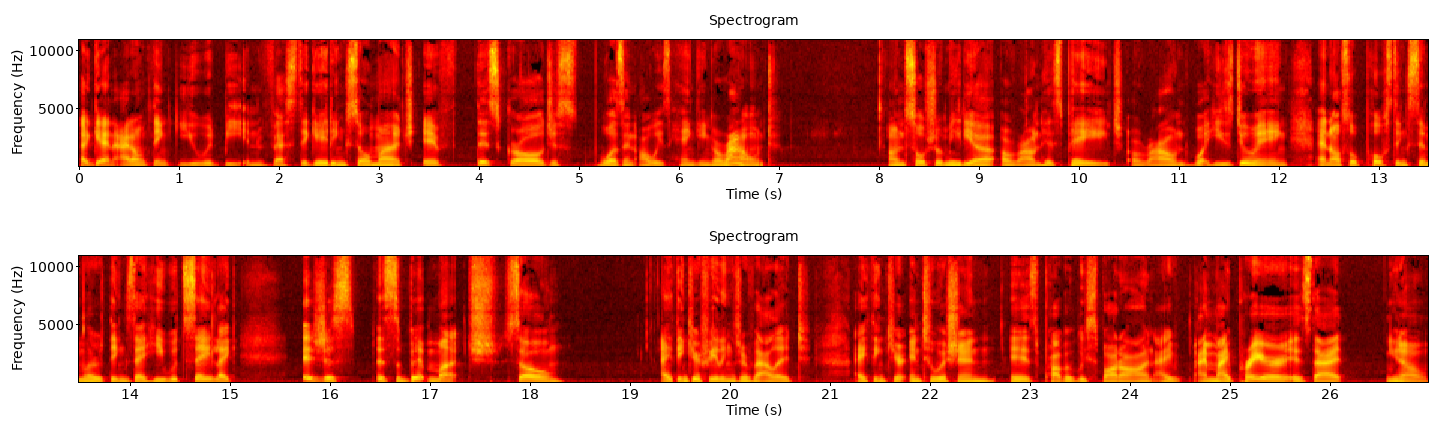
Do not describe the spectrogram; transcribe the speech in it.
Again, I don't think you would be investigating so much if this girl just wasn't always hanging around, on social media around his page, around what he's doing, and also posting similar things that he would say. Like, it's just, it's a bit much. So, I think your feelings are valid. I think your intuition is probably spot on. I, I my prayer is that, you know,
